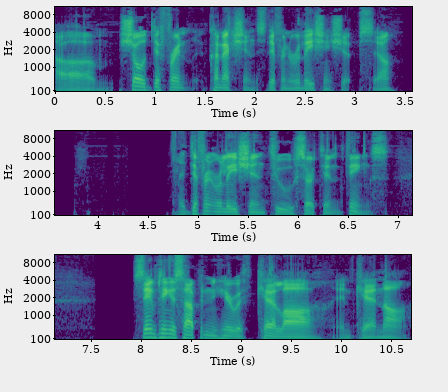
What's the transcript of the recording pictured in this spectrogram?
um, show different connections, different relationships, yeah? A different relation to certain things. Same thing is happening here with kela and kena.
